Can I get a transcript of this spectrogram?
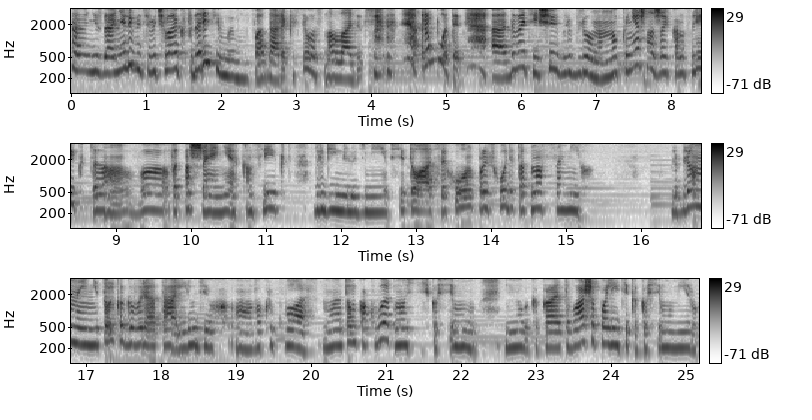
А, не знаю, не любите вы человека, подарите ему подарок, и все у вас наладится. Работает. А, давайте еще и влюбленным. Но, конечно же, конфликт а, в отношениях, конфликт с другими людьми, в ситуациях, он происходит от нас самих. Влюбленные не только говорят о людях а, вокруг вас, но и о том, как вы относитесь ко всему. Немного какая-то ваша политика ко всему миру.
